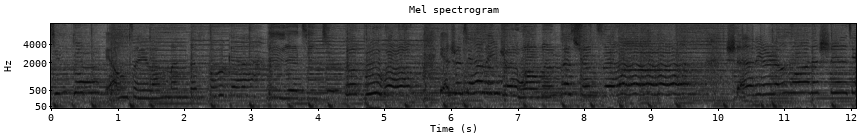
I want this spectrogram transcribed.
情歌，用最浪漫的副歌，你也紧紧的附和，眼神坚定着我们的选择。是你让我的世界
